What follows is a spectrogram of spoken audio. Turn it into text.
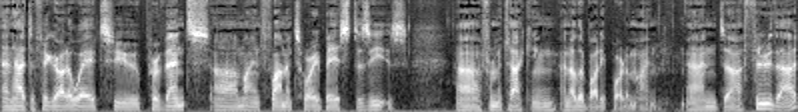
and had to figure out a way to prevent uh, my inflammatory based disease. Uh, from attacking another body part of mine. And uh, through that,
